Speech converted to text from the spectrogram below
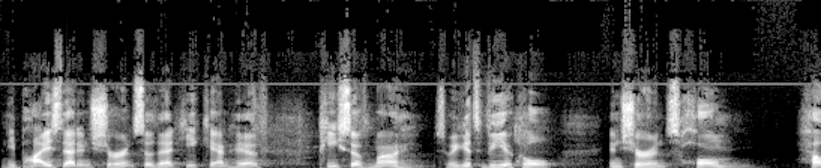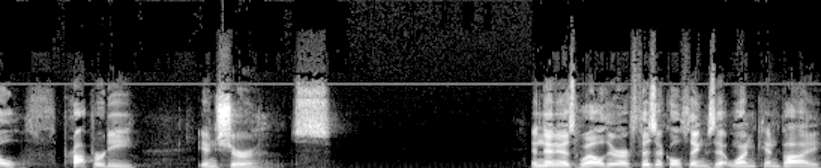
And he buys that insurance so that he can have peace of mind. So he gets vehicle insurance, home, health, property insurance. And then, as well, there are physical things that one can buy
